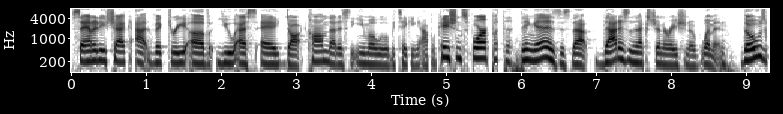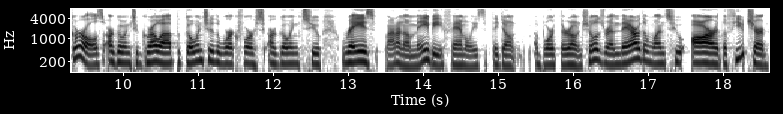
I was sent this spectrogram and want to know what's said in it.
sanitycheck at victoryofusa.com. That is the email we will be taking applications for. But the thing is, is that that is the next generation of women. Those girls are going to grow up, go into the workforce, are going to raise, I don't know, maybe families if they don't abort their own children. They are the ones who are the future.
